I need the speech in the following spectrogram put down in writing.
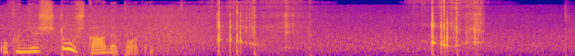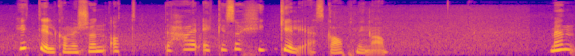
og kan gjøre stor skade på dem. Hittil kan vi skjønne at det her er ikke så hyggelige skapninger. Men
